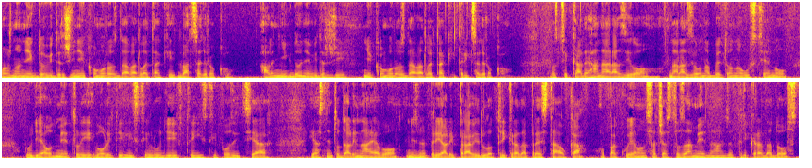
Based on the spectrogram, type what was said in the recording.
Možno niekto vydrží niekomu rozdávať letáky 20 rokov. Ale nikto nevydrží niekomu rozdávať letáky 30 rokov. Proste KDH narazilo, narazilo na betónovú stenu, ľudia odmietli voliť tých istých ľudí v tých istých pozíciách, jasne to dali najavo. My sme prijali pravidlo trikrát a prestávka, opakujem, on sa často zamietna, že trikrát a dosť,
